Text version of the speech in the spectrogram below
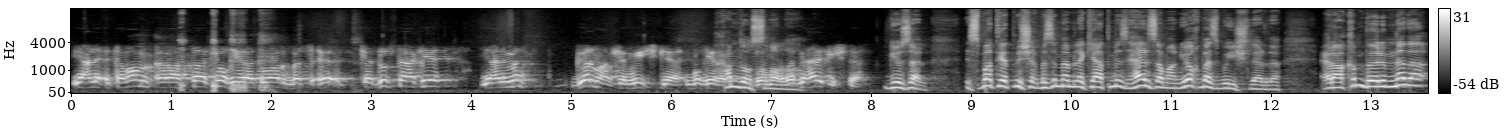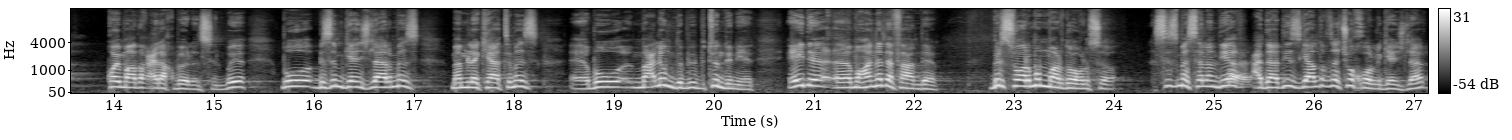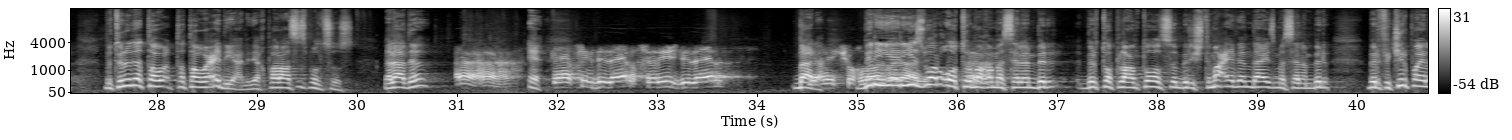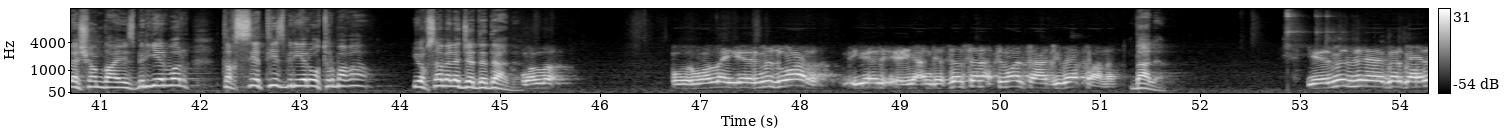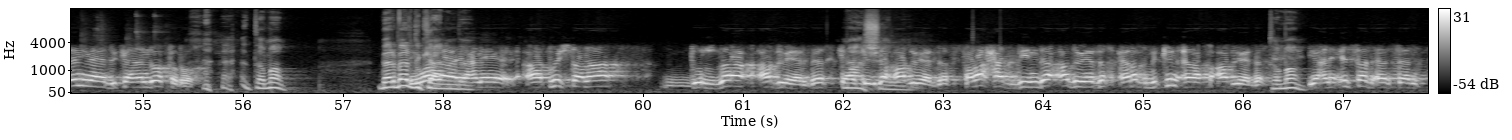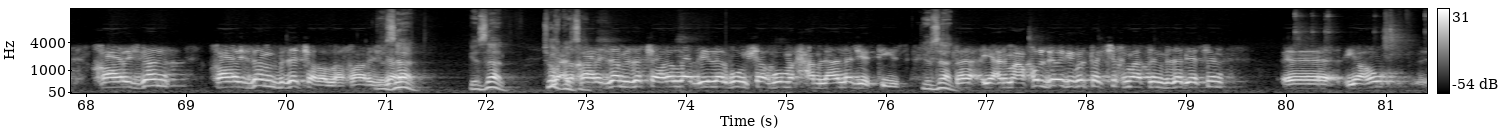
yani tamam Irak'ta çok gayret var. Bes e, Kedus'ta ki yani ben görmemişim hiç bu gayret. Hamdolsun. Allah'a. Her işte. Güzel. İspat etmişik. Bizim memleketimiz her zaman yok biz bu işlerde. Irak'ın bölümüne de koymadık Irak bölünsün. Bu, bu bizim gençlerimiz, memleketimiz e, bu malumdu bütün dünya. Eydi e, Muhannet Efendi bir sorumum var doğrusu. Siz mesela diye Evet. adadiz geldikçe çok oldu gençler. Bütünü de tatavvuydu yani. Diye, parasız pulsuz. Belade? He he. E. Kasipdiler, haricdiler. Bəli. Yani çok bir yeriniz var oturmağa mesela bir bir toplantı olsun, bir içtima edendeyiz mesela bir bir fikir paylaşandayız. Bir yer var taksis ettiğiniz bir yere oturmağa yoksa böyle ceddede. Vallahi Vallahi yerimiz var. Yer, yani desem sana ihtimal tacibe yapana. Bəli. Yerimiz e, berberin e, dükkanında oturur. tamam. Berber dükkanında. yani 60 tane Duz'da ad verdik, Maşallah. ad verdik, Salahaddin'de ad verdik, Irak, bütün Irak'a ad verdik. Tamam. Yani İsad Ersen haricden, haricden bize çalarlar, haricden. Güzel. Güzel. Çok yani güzel. haricden bize çağırırlar diyorlar bu uşak bu merhamlarına ciddiyiz. Güzel. Fe, yani makul diyor ki bir tek çıkmasın bize desin e, yahu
